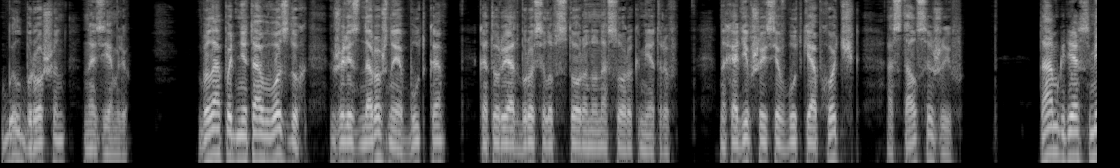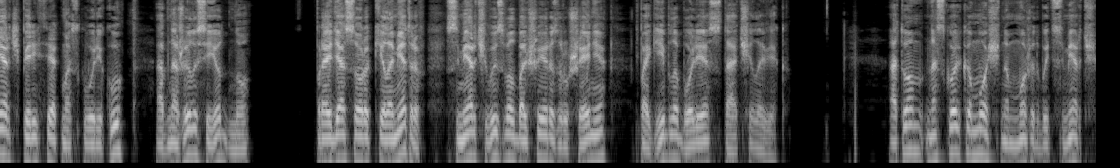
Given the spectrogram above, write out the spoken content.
был брошен на землю. Была поднята в воздух железнодорожная будка, которую отбросила в сторону на сорок метров. Находившийся в будке обходчик остался жив. Там, где смерч пересек Москву-реку, обнажилось ее дно. Пройдя 40 километров, смерч вызвал большие разрушения, погибло более ста человек. О том, насколько мощным может быть смерч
